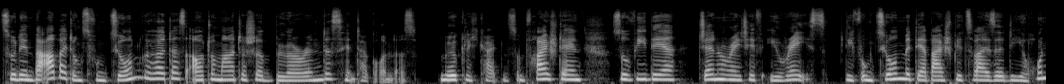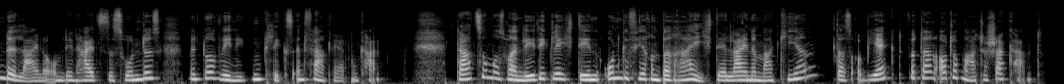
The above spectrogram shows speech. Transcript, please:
Zu den Bearbeitungsfunktionen gehört das automatische Blurren des Hintergrundes, Möglichkeiten zum Freistellen sowie der Generative Erase, die Funktion, mit der beispielsweise die Hundeleine um den Hals des Hundes mit nur wenigen Klicks entfernt werden kann. Dazu muss man lediglich den ungefähren Bereich der Leine markieren, das Objekt wird dann automatisch erkannt.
